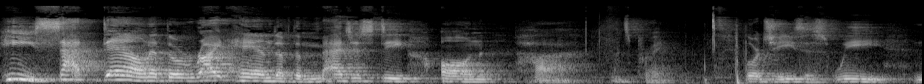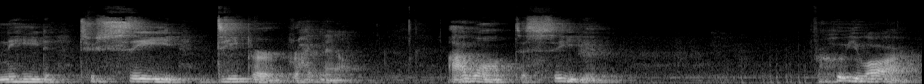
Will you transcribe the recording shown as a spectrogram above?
he sat down at the right hand of the majesty on high. Let's pray. Lord Jesus, we need to see deeper right now. I want to see you for who you are,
